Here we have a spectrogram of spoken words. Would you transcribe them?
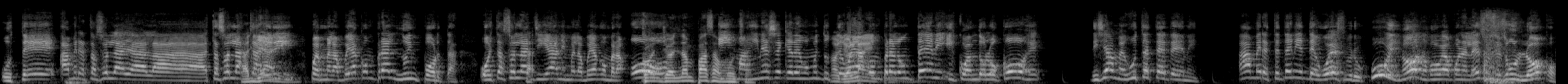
usted, ah, mira, estas son las, la- estas son las Las Gianni. pues me las voy a comprar, no importa. O estas son las Gianni, me las voy a comprar. O, Con Jordan pasa mucho. Imagínese que de momento No, usted vaya a Jordan- comprar un tenis y cuando lo coge, dice, ah, me gusta este tenis. Ah, mira, este tenis es de Westbrook. Uy, no, no me voy a poner eso, si es un loco.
